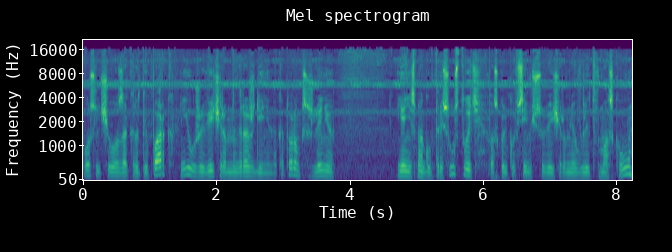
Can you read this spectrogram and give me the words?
после чего закрытый парк и уже вечером награждение, на котором, к сожалению, я не смогу присутствовать, поскольку в 7 часов вечера у меня вылет в Москву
